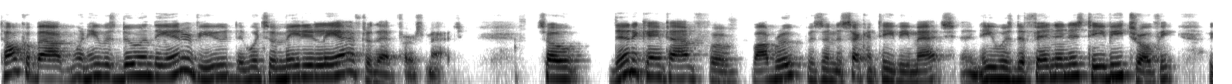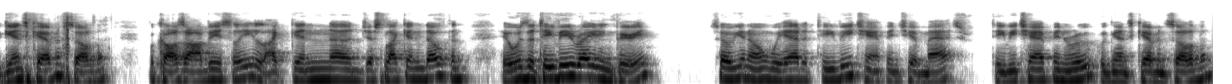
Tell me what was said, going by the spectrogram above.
talk about when he was doing the interview, which immediately after that first match. So then it came time for Bob Roop was in the second TV match, and he was defending his TV trophy against Kevin Sullivan because obviously, like in uh, just like in Dothan, it was a TV rating period. So you know we had a TV championship match. TV champion Roop against Kevin Sullivan.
